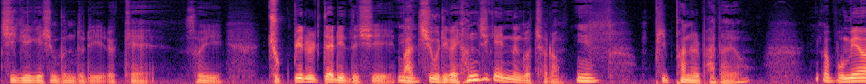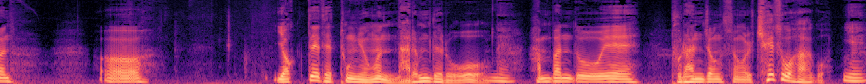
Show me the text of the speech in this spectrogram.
직위에 계신 분들이 이렇게 소위 죽비를 때리듯이 예. 마치 우리가 현직에 있는 것처럼 예. 비판을 받아요. 그러니까 보면 어 역대 대통령은 나름대로 네. 한반도의 불안정성을 최소화하고 예.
